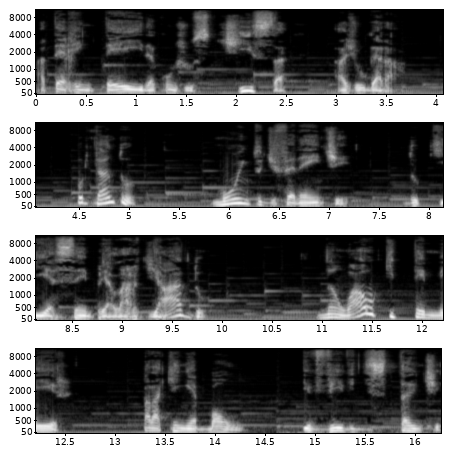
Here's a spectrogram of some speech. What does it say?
a terra inteira com justiça, a julgará. Portanto, muito diferente do que é sempre alardeado, não há o que temer para quem é bom e vive distante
